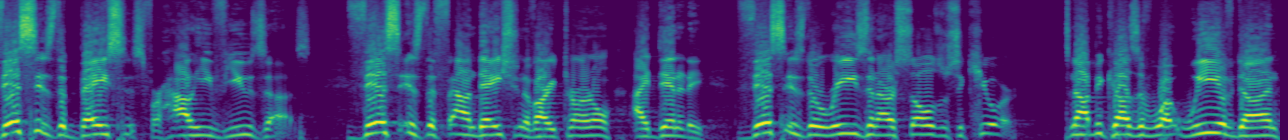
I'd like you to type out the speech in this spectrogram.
This is the basis for how he views us. This is the foundation of our eternal identity. This is the reason our souls are secure. It's not because of what we have done,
